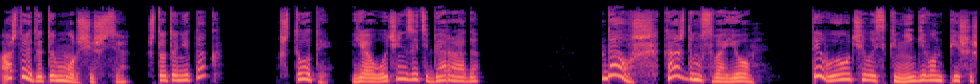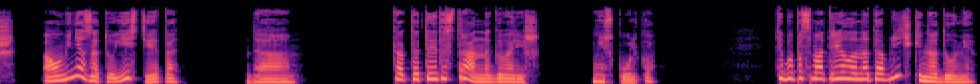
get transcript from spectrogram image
А что это ты морщишься? Что-то не так? Что ты? Я очень за тебя рада. Да уж, каждому свое. Ты выучилась, книги вон пишешь, а у меня зато есть это. Да. Как-то ты это странно говоришь. Нисколько. Ты бы посмотрела на таблички на доме.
